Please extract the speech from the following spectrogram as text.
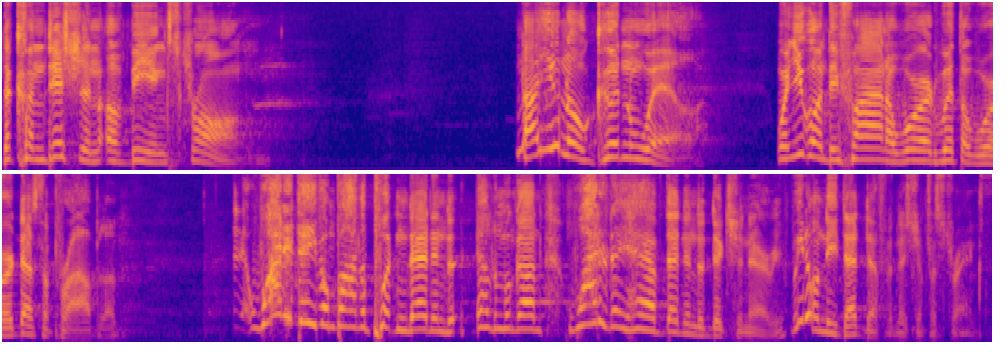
the condition of being strong. Now, you know good and well, when you're going to define a word with a word, that's a problem. Why did they even bother putting that in the, Elder McGon, why do they have that in the dictionary? We don't need that definition for strength.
